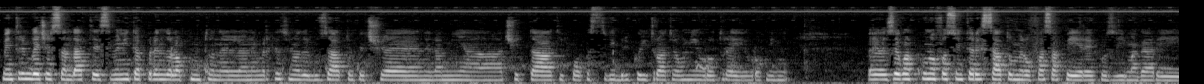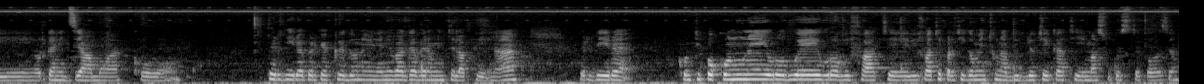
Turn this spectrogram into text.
Mentre invece se, andate, se venite a prenderlo appunto nel, nel mercatino dell'usato che c'è nella mia città tipo questi libri qui li trovate a 1 euro 3 euro quindi eh, se qualcuno fosse interessato me lo fa sapere così magari organizziamo, ecco, per dire perché credo ne, ne valga veramente la pena, eh? per dire con tipo con un euro, due euro vi fate, vi fate praticamente una biblioteca a tema su queste cose.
